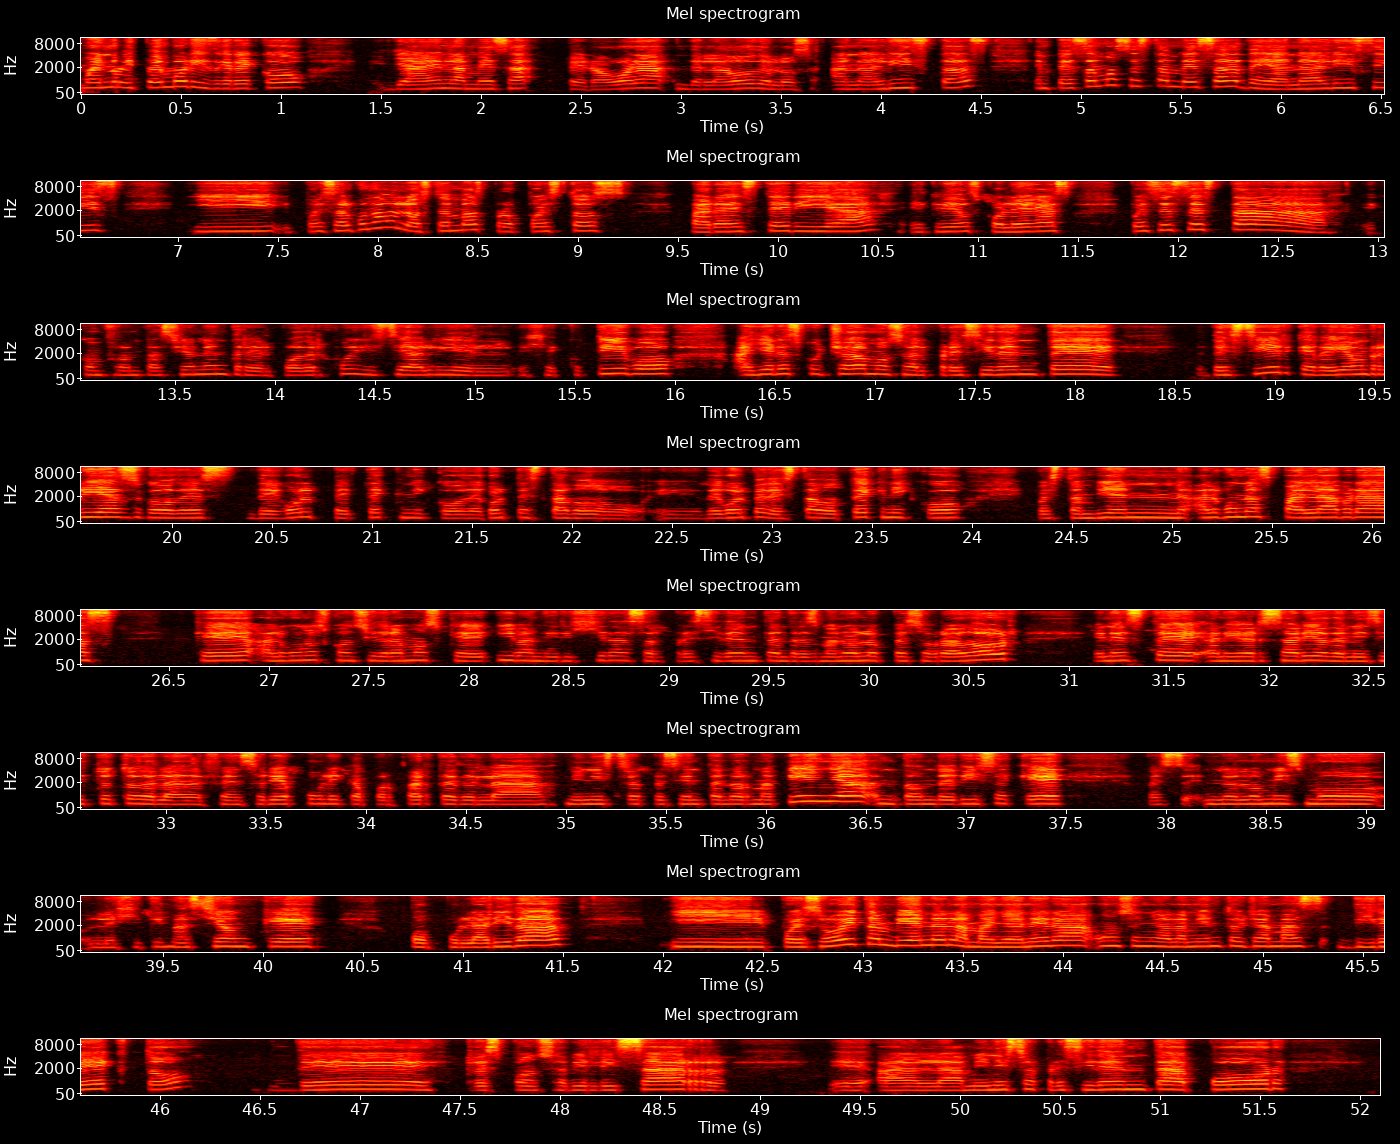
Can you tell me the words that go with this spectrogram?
Bueno, y Temoris Greco ya en la mesa, pero ahora del lado de los analistas. Empezamos esta mesa de análisis y pues algunos de los temas propuestos para este día, eh, queridos colegas, pues es esta eh, confrontación entre el Poder Judicial y el Ejecutivo. Ayer escuchábamos al presidente decir que veía un riesgo de, golpe técnico, de golpe estado, eh, de golpe de estado técnico, pues también algunas palabras que algunos consideramos que iban dirigidas al presidente Andrés Manuel López Obrador en este aniversario del Instituto de la Defensoría Pública por parte de la ministra presidenta Norma Piña, donde dice que pues, no es lo mismo legitimación que popularidad. Y pues hoy también en la mañanera un señalamiento ya más directo de responsabilizar eh, a la ministra presidenta por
